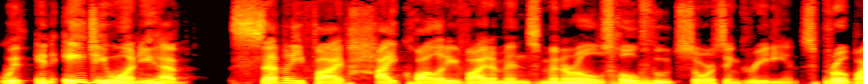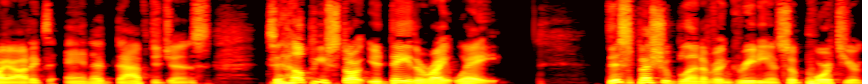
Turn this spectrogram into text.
With in AG1, you have 75 high quality vitamins, minerals, whole food source ingredients, probiotics, and adaptogens to help you start your day the right way. This special blend of ingredients supports your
